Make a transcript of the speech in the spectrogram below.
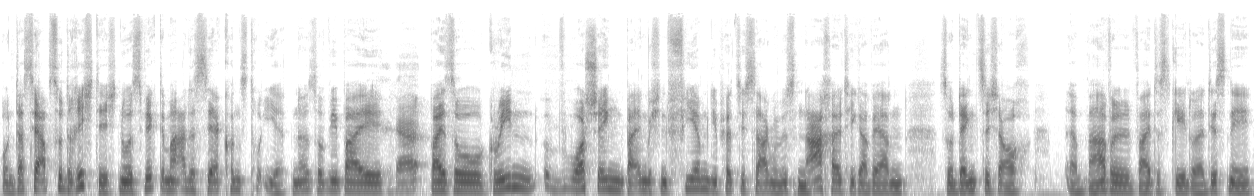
Und das ist ja absolut richtig, nur es wirkt immer alles sehr konstruiert, ne? So wie bei, ja. bei so Greenwashing, bei irgendwelchen Firmen, die plötzlich sagen, wir müssen nachhaltiger werden. So denkt sich auch Marvel weitestgehend oder Disney,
